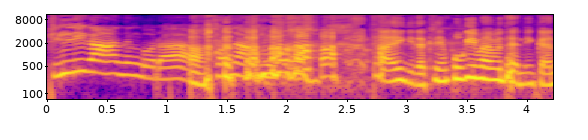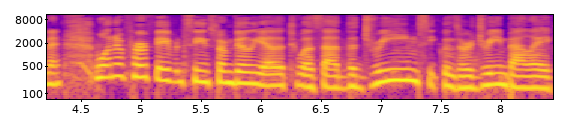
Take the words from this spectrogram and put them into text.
빌리가 하는 거라 저는 안 무서워요. 다행이다. 그냥 보기만 하면 되니까는. One of her favorite scenes from Billie Elliot was uh, the dream sequence or dream ballet.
